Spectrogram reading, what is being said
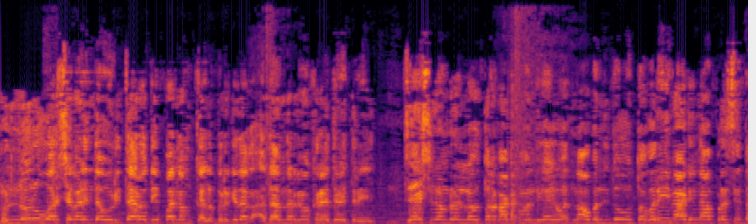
ಮುನ್ನೂರು ವರ್ಷಗಳಿಂದ ಉರಿತಾ ಇರೋ ದೀಪ ನಮ್ ಕಲಬುರಗಿದಾಗ ಅದಂದ್ರೆ ನೀವು ಕರೆ ತಿಳಿತ್ರಿ ಜೈ ಶ್ರೀರಾಮ್ರೆಲ್ಲ ಉತ್ತರ ಕರ್ನಾಟಕ ಮಂದಿಗೆ ಇವತ್ ನಾವು ಬಂದಿದ್ದು ತೊಗರಿ ನಾಡಿನ ಪ್ರಸಿದ್ಧ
